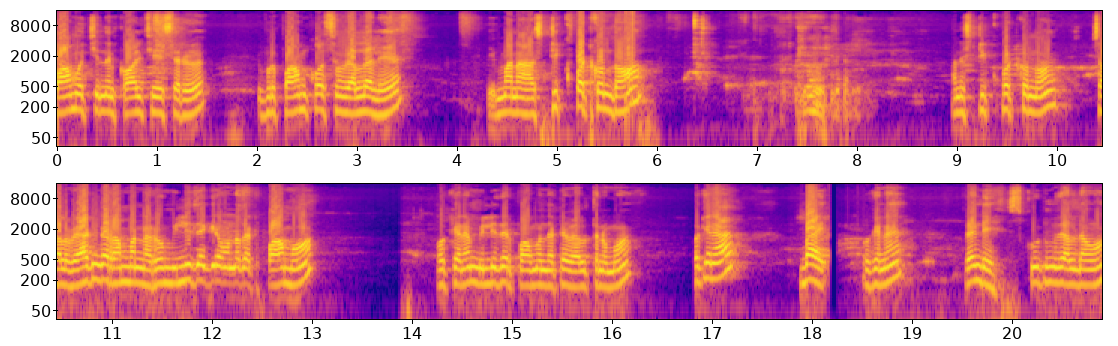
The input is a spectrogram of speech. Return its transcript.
పాము వచ్చిందని కాల్ చేశారు. ఇప్పుడు పాము కోసం వెళ్ళాలి. మన స్టిక్ పట్టుకుందాం. అని స్టిక్ పట్టుకుందాం. చాలా వేగంగా రమ్మన్నారు. మిల్లి దగ్గర ఉన్నదట పాము. ఓకేనా? మిల్లి దగ్గర పాముందంటే వెళ్తున్నాము. ఓకేనా? బాయ్. ఓకేనా? రండి స్కూటీ మీద వెళ్దాము.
